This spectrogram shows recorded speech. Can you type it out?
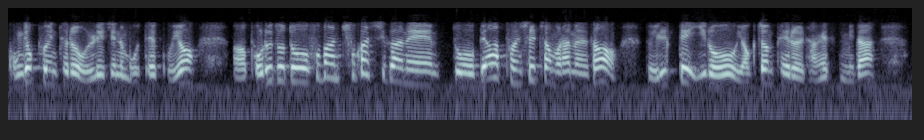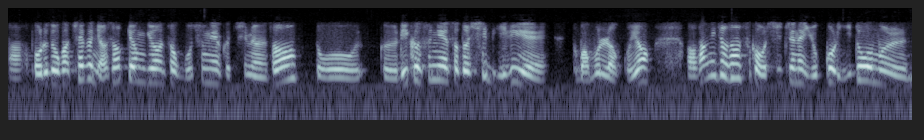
공격 포인트를 올리지는 못했고요. 어, 보르도도 후반 추가 시간에 또 뼈아픈 실점을 하면서 또 1대 2로 역전패를 당했습니다. 어, 보르도가 최근 6경기 연속 무승에 그치면서 또 그 리그 순위에서도 11위에 머물렀고요. 어, 황의조 선수가 올 시즌에 6골 2도움을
